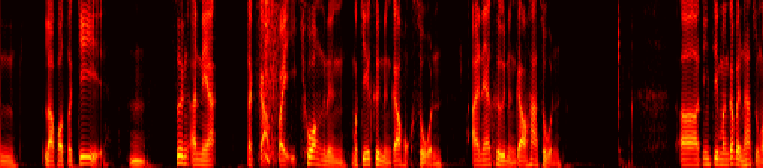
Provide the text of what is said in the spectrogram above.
นลาพอสกี้อืมซึ่งอันเนี้ยจะกลับไปอีกช่วงหนึ่งเมื่อกี้คือ1960อันเนี้ยคือ1950เอ่อจริง ๆ มันก็เป็น50ก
